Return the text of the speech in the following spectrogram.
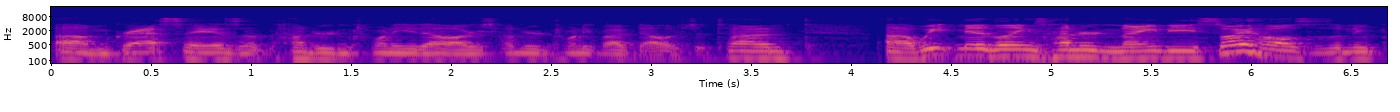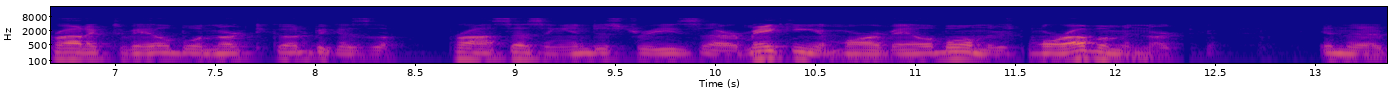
Um, grass hay is $120, $125 a ton. Uh, wheat middlings, 190. Soy hulls is a new product available in North Dakota because of the processing industries are making it more available, and there's more of them in North in the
